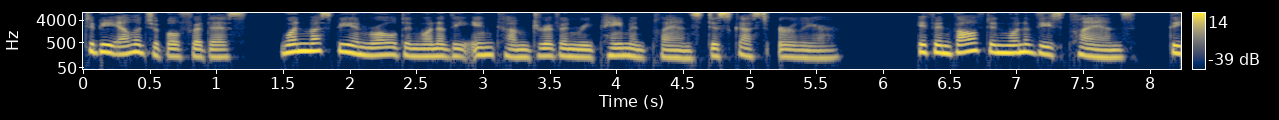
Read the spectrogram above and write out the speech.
To be eligible for this, one must be enrolled in one of the income driven repayment plans discussed earlier. If involved in one of these plans, the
